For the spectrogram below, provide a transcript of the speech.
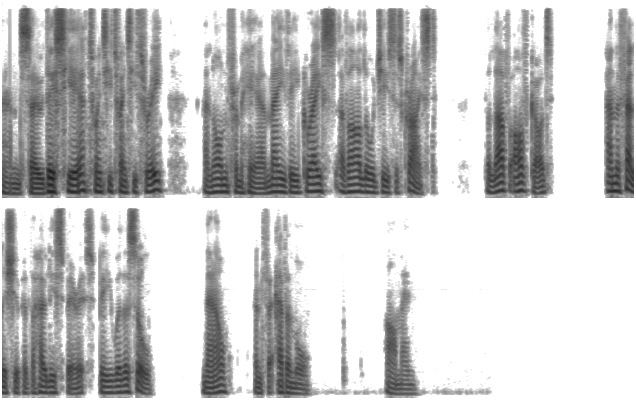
And so this year, 2023, and on from here, may the grace of our Lord Jesus Christ, the love of God, and the fellowship of the Holy Spirit be with us all, now and forevermore. Amen.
